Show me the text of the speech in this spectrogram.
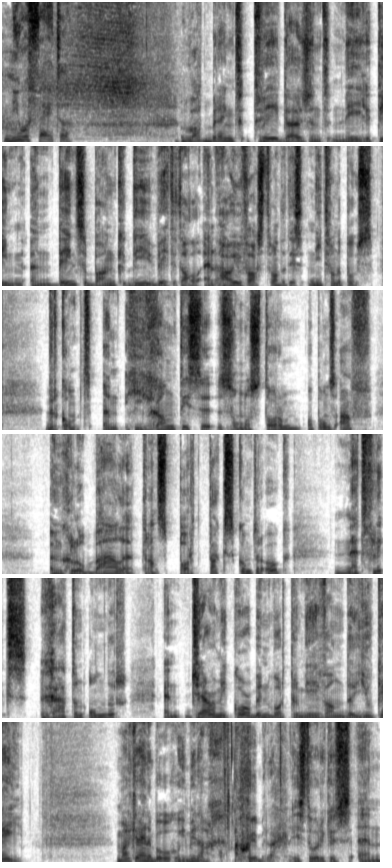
Nieuwe feiten. Wat brengt 2019? Een Deense bank die weet het al. En hou je vast, want het is niet van de poes. Er komt een gigantische zonnestorm op ons af. Een globale transporttax komt er ook. Netflix gaat ten onder. En Jeremy Corbyn wordt premier van de UK. Mark Reinebo, goedemiddag. Goedemiddag. Historicus en uh,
